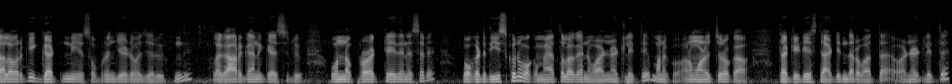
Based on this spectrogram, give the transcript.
చాలా వరకు గట్ని శుభ్రం చేయడం జరుగుతుంది. అలాగే ఆర్గానిక్ యాసిడ్ ఉన్న ప్రోడక్ట్ ఏదైనా సరే ఒకటి తీసుకొని ఒక మేతలో కానీ వాడినట్లయితే మనకు అనుమానం వచ్చి ఒక థర్టీ డేస్ దాటిన తర్వాత వాడినట్లయితే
